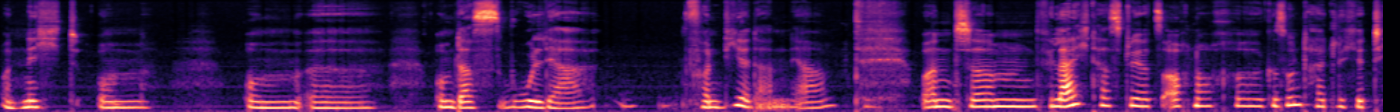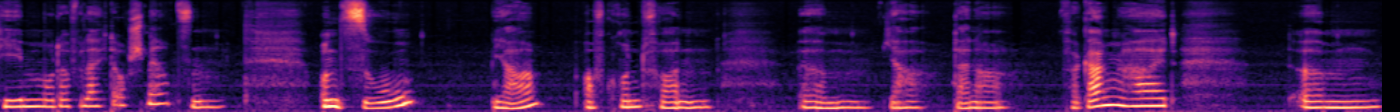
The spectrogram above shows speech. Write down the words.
und nicht um um, äh, um das Wohl der von dir dann, ja. Und ähm, vielleicht hast du jetzt auch noch äh, gesundheitliche Themen oder vielleicht auch Schmerzen. Und so, ja, aufgrund von ähm, ja, deiner Vergangenheit ähm,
